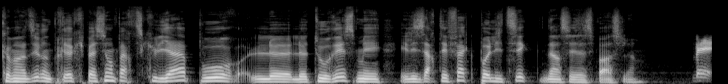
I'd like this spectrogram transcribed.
comment dire, une préoccupation particulière pour le, le tourisme et, et les artefacts politiques dans ces espaces-là? Ben,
